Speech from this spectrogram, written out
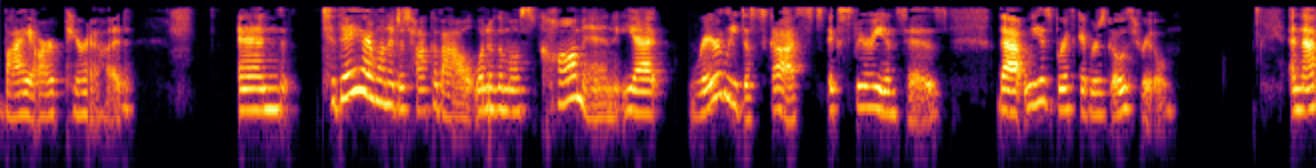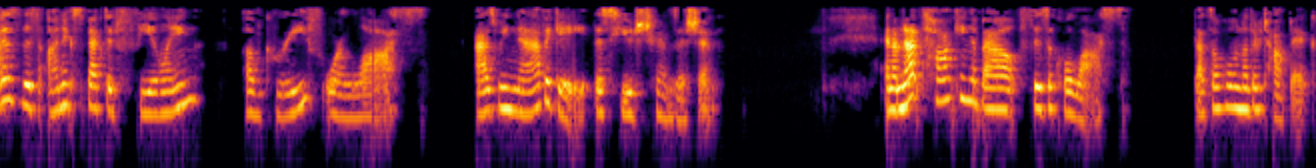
by our parenthood. And today I wanted to talk about one of the most common yet rarely discussed experiences that we as birth givers go through and that is this unexpected feeling of grief or loss as we navigate this huge transition. And I'm not talking about physical loss. That's a whole nother topic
